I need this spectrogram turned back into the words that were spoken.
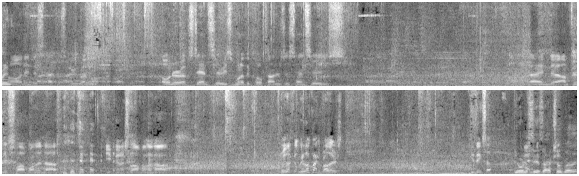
mean- Gershon and this happens to be Rebel, owner of Stance Series, one of the co-founders of Stance Series. And uh, I'm finished slob on it now. You finished love on and off. We look, we look like brothers. you think so? You want to see his actual brother?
